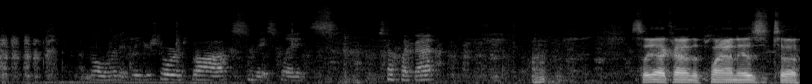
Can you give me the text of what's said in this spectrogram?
A little minifigure storage box, base plates, stuff like that. So yeah, kind of the plan is to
